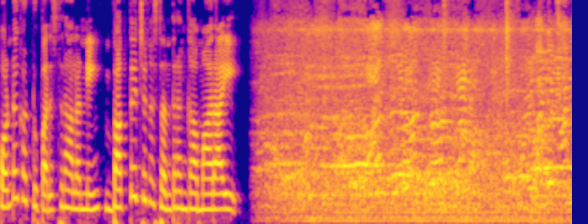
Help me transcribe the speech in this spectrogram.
కొండగట్టు పరిసరాలన్నీ భక్తజన సంద్రంగా మారాయి. Thank you.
